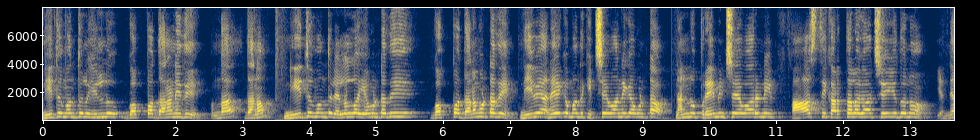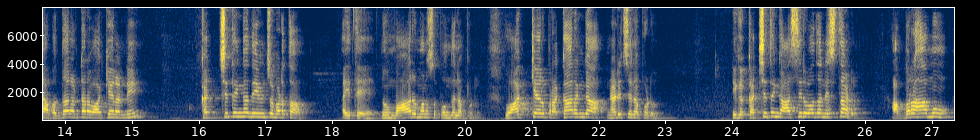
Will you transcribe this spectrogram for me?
నీతిమంతుల ఇల్లు గొప్ప ధననిధి. ఉందా? ధనం? నీతిమంతుల ఇళ్ళలో ఏముంటుంది? గొప్ప ధనం ఉంటుంది. నీవే అనేక మందికి ఇచ్చేవానిగా ఉంటావు. నన్ను ప్రేమించేవారిని ఆస్తి కర్తలుగా చేయుదును. ఎన్ని అబద్ధాలు అంటారా వాక్యాలన్నీ? ఖచ్చితంగా దీవించబడతావు. అయితే నువ్వు మారు మనసు పొందినప్పుడు వాక్యాల ప్రకారంగా నడిచినప్పుడు ఇక ఖచ్చితంగా ఆశీర్వాదాన్ని ఇస్తాడు. అబ్రహాము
